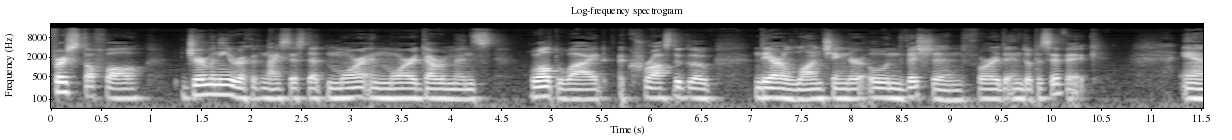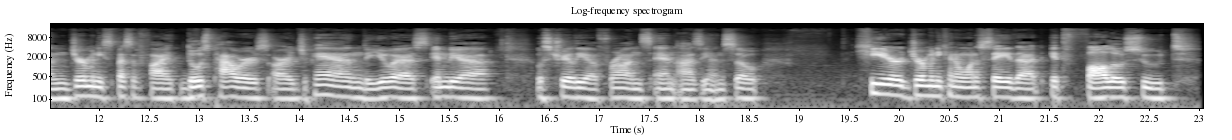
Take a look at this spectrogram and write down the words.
First of all, Germany recognizes that more and more governments worldwide across the globe they are launching their own vision for the Indo-Pacific. And Germany specified those powers are Japan, the US, India, Australia, France, and ASEAN. So here Germany kind of want to say that it follows suit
